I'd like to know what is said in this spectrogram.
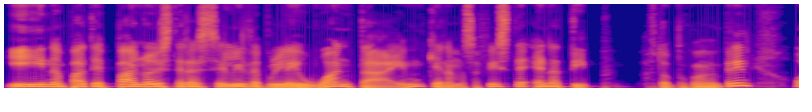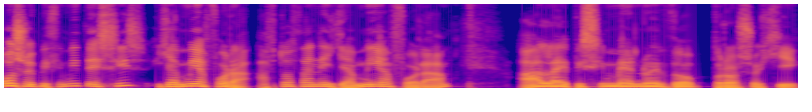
ή να πάτε πάνω αριστερά στη σελίδα που λέει one time και να μας αφήσετε ένα tip. Αυτό που είπαμε πριν, όσο επιθυμείτε εσείς για μία φορά. Αυτό θα είναι για μία φορά, αλλά επισημαίνω εδώ προσοχή.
